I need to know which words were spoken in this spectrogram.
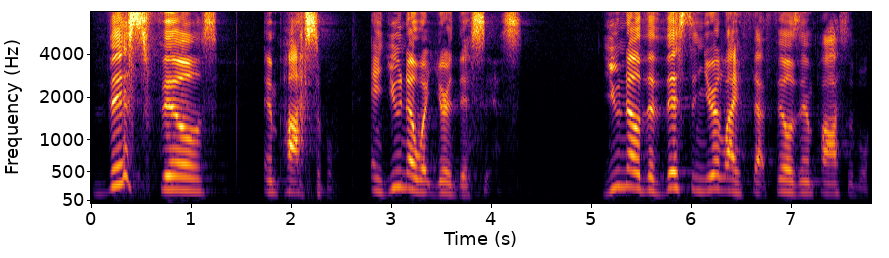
this feels impossible. And you know what your this is. You know the this in your life that feels impossible.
